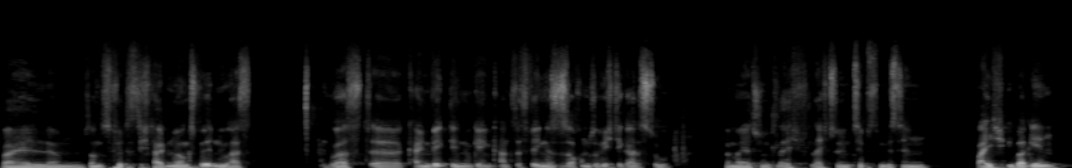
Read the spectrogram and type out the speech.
weil ähm, sonst fühlt es sich halt nirgends hin. Du hast, du hast äh, keinen Weg, den du gehen kannst. Deswegen ist es auch umso wichtiger, dass du, wenn wir jetzt schon gleich vielleicht zu den Tipps ein bisschen weich übergehen,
